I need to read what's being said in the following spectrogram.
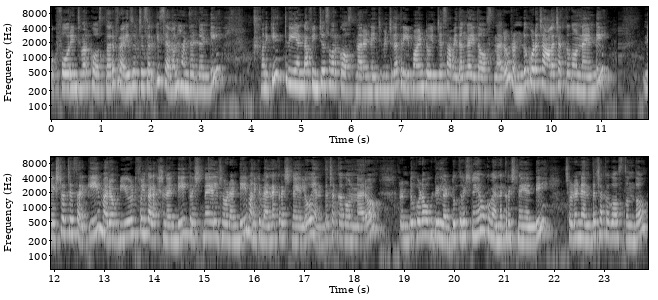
ఒక ఫోర్ ఇంచ్ వరకు వస్తారు. ప్రైస్ వచ్చేసరికి సెవెన్ హండ్రెడ్ అండి. మనకి త్రీ అండ్ హాఫ్ ఇంచెస్ వరకు వస్తున్నారండి. ఇంచుమించుగా త్రీ పాయింట్ టూ ఇంచెస్ ఆ విధంగా అయితే వస్తున్నారు. రెండు కూడా చాలా చక్కగా ఉన్నాయండి. నెక్స్ట్ వచ్చేసరికి మరో బ్యూటిఫుల్ కలెక్షన్ అండి. కృష్ణయ్యలు చూడండి. మనకి వెన్న కృష్ణయ్యలు ఎంత చక్కగా ఉన్నారో. రెండు కూడా ఒకటి లడ్డు కృష్ణయ్య ఒక వెన్న కృష్ణయ్య అండి. చూడండి ఎంత చక్కగా వస్తుందో.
